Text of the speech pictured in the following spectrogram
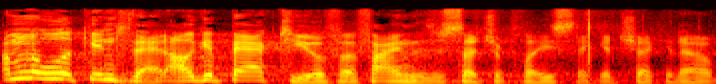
I'm going to look into that. I'll get back to you if I find there's such a place they could check it out.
